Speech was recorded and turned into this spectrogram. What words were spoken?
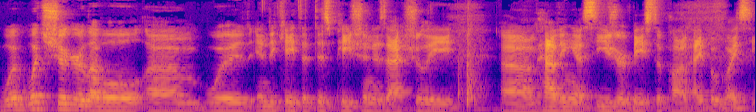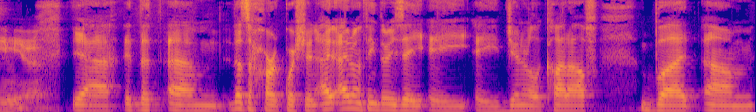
What, what sugar level um, would indicate that this patient is actually um, having a seizure based upon hypoglycemia? Yeah, it, that, um, that's a hard question. I, I, don't think there is a, a, a general cutoff, but um,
